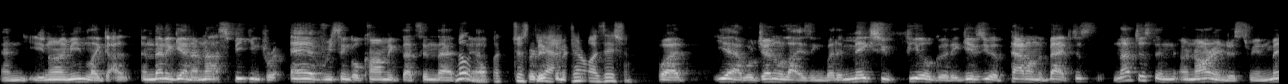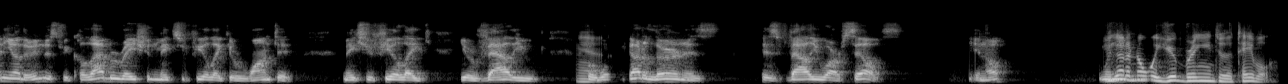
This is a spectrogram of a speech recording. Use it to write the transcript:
and you know what I mean. Like, I, and then again, I'm not speaking for every single comic that's in that. No, no, but just yeah, generalization. but yeah, we're generalizing, but it makes you feel good. It gives you a pat on the back. Just not just in, in our industry, in many other industry, collaboration makes you feel like you're wanted, makes you feel like you're valued. Yeah. But what we got to learn is is value ourselves. You know, you got to know what you're bringing to the table.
